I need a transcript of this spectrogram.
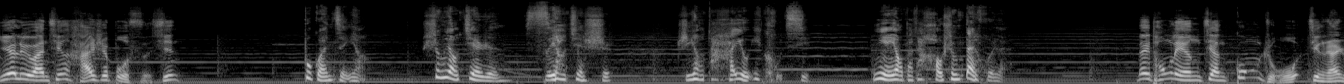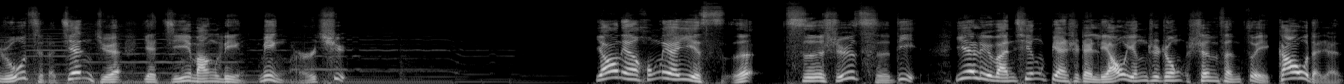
耶律婉清还是不死心。不管怎样，生要见人，死要见尸，只要他还有一口气，你也要把他好生带回来。那统领见公主竟然如此的坚决，也急忙领命而去。姚念红烈一死，此时此地，耶律婉清便是这辽营之中身份最高的人。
